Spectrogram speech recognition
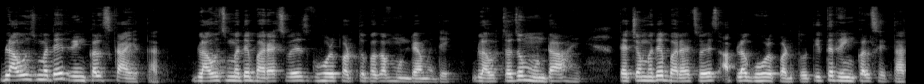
ब्लाऊजमध्ये रिंकल्स काय येतात. ब्लाऊजमध्ये बऱ्याच वेळेस घोळ पडतो बघा मुंड्यामध्ये. ब्लाऊजचा जो मुंडा आहे त्याच्यामध्ये बऱ्याच वेळेस आपला घोळ पडतो. तिथे रिंकल्स येतात.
